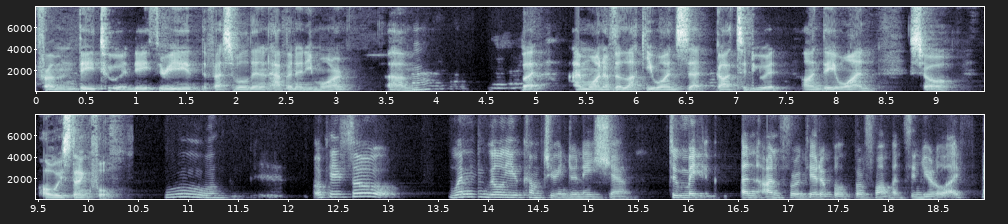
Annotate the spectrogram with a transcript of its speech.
from day two and day three, the festival didn't happen anymore. Um, but I'm one of the lucky ones that got to do it on day one. So always thankful. Ooh. Okay, so when will you come to Indonesia to make an unforgettable performance in your life?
